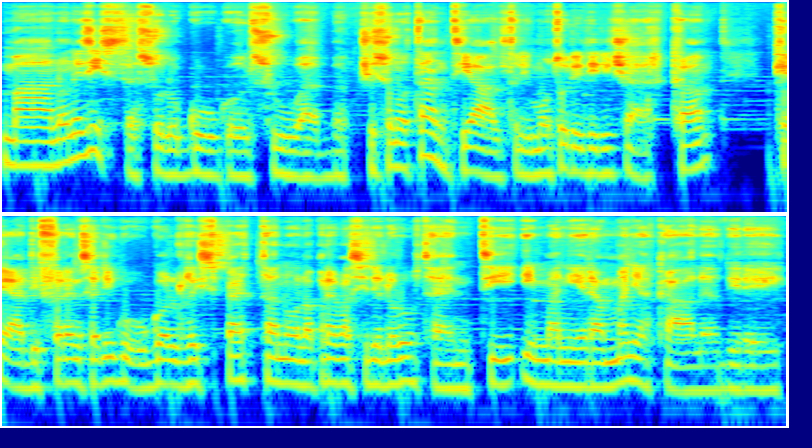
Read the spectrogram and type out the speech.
Ma non esiste solo Google sul web, ci sono tanti altri motori di ricerca che a differenza di Google rispettano la privacy dei loro utenti in maniera maniacale, direi.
